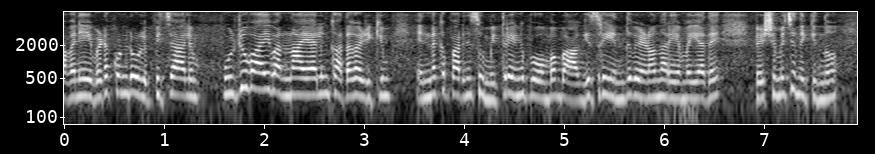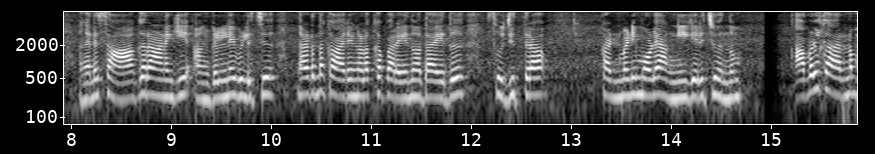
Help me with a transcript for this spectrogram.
അവനെ എവിടെ കൊണ്ട് ഒളിപ്പിച്ചാലും പുഴുവായി വന്നായാലും കഥ കഴിക്കും എന്നൊക്കെ പറഞ്ഞ് സുമിത്ര അങ്ങ് പോകുമ്പോൾ ഭാഗ്യശ്രീ എന്ത് വേണമെന്നറിയാൻ വയ്യാതെ വിഷമിച്ച് നിൽക്കുന്നു. അങ്ങനെ സാഗറാണെങ്കിൽ അങ്കിളിനെ വിളിച്ച് നടന്ന കാര്യങ്ങളൊക്കെ പറയുന്നു. അതായത് സുചിത്ര കൺമണി മോളെ അംഗീകരിച്ചുവെന്നും അവൾ കാരണം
